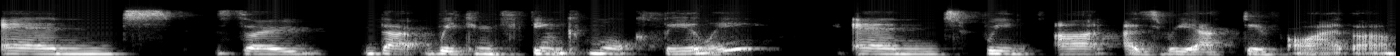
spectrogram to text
and so that we can think more clearly and we aren't as reactive either.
